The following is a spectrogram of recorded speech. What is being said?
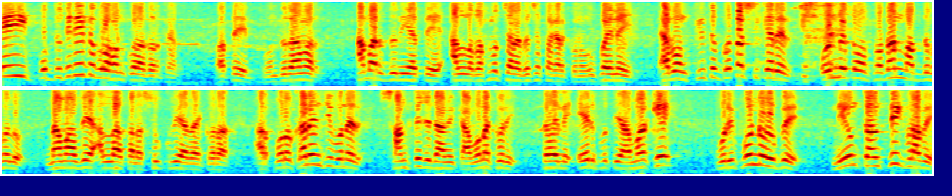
এই পদ্ধতিটাই তো গ্রহণ করা দরকার। অতএব বন্ধুরা আমার আমার দুনিয়াতে আল্লাহ রহমত ছাড়া বেঁচে থাকার কোনো উপায় নেই এবং কৃতজ্ঞতা শিকারের অন্যতম প্রধান মাধ্যম হলো নামাজে আল্লাহ তারা শুক্রিয়া আদায় করা। আর পরকালীন জীবনের শান্তি যদি আমি কামনা করি, তাহলে এর প্রতি আমাকে পরিপূর্ণরূপে নিয়মতান্ত্রিকভাবে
